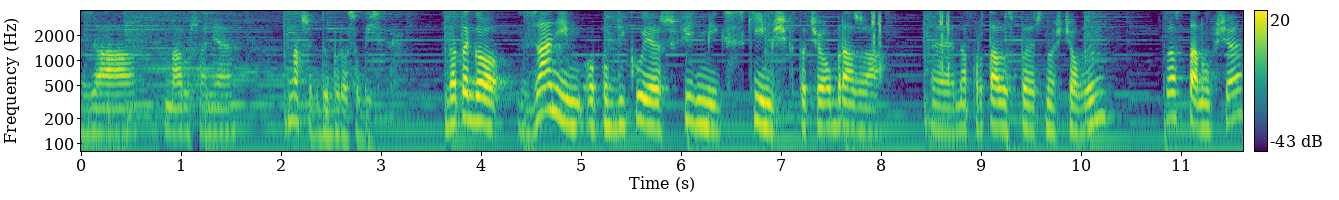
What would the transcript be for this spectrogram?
za naruszenie naszych dóbr osobistych. Dlatego zanim opublikujesz filmik z kimś, kto cię obraża e, na portalu społecznościowym, zastanów się,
